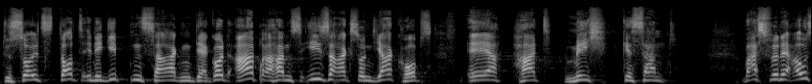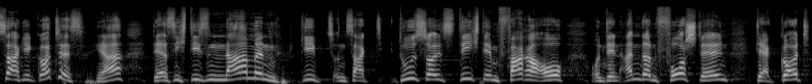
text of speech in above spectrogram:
Du sollst dort in Ägypten sagen, der Gott Abrahams, Isaaks und Jakobs, er hat mich gesandt. Was für eine Aussage Gottes, ja, der sich diesen Namen gibt und sagt, du sollst dich dem Pharao und den anderen vorstellen, der Gott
